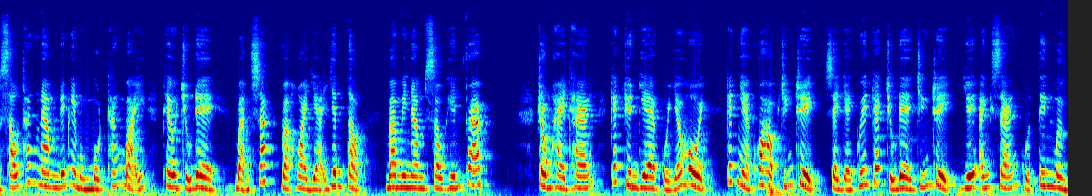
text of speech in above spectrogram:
6 tháng 5 đến ngày 1 tháng 7 theo chủ đề Bản sắc và hòa giải dân tộc 30 năm sau hiến pháp. Trong hai tháng, các chuyên gia của giáo hội, các nhà khoa học chính trị sẽ giải quyết các chủ đề chính trị dưới ánh sáng của tin mừng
